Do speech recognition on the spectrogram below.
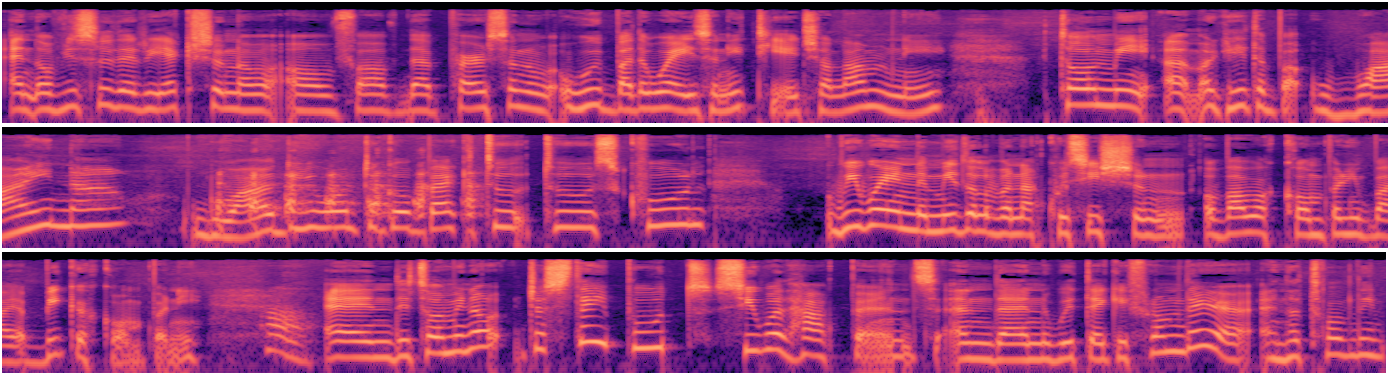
And obviously, the reaction of, of, of that person, who, by the way, is an ETH alumni, told me, uh, Margherita, but why now? Why do you want to go back to, to school? we were in the middle of an acquisition of our company by a bigger company. Huh. And they told me, no, just stay put, see what happens, and then we take it from there. And I told him,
